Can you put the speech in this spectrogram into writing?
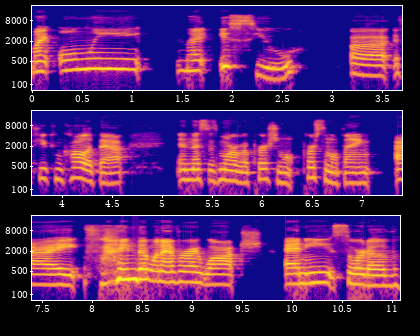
My only my issue, uh, if you can call it that, and this is more of a personal personal thing, I find that whenever I watch any sort of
